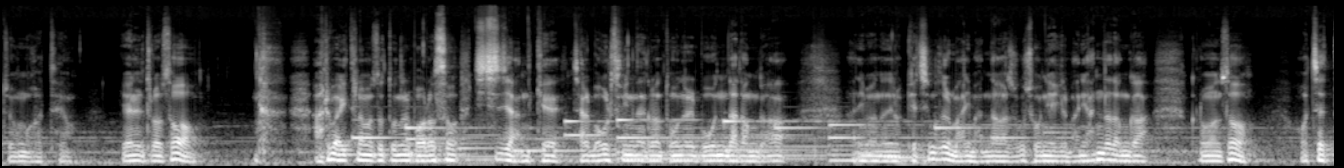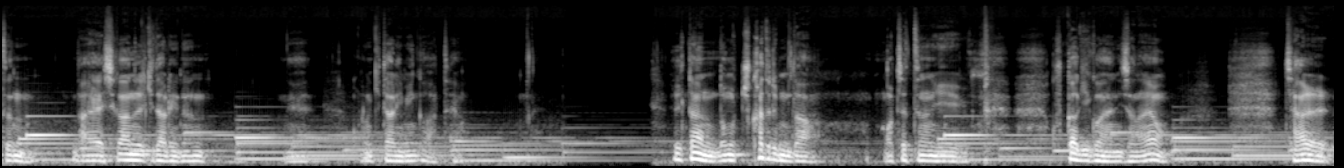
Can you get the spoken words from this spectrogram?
좋은 것 같아요. 예를 들어서 아르바이트를 하면서 돈을 벌어서 지치지 않게 잘 먹을 수 있는 그런 돈을 모은다던가 아니면 이렇게 친구들 많이 만나가지고 좋은 얘기를 많이 한다던가 그러면서 어쨌든 나의 시간을 기다리는 예, 그런 기다림인 것 같아요. 네. 일단 너무 축하드립니다. 어쨌든 이 국가기관이잖아요. 잘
